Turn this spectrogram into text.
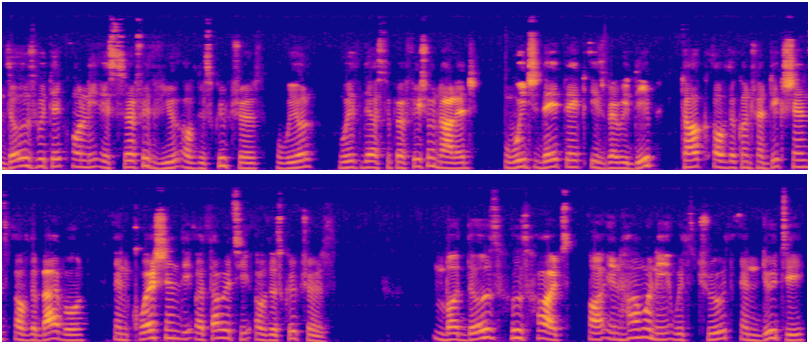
Those who take only a surface view of the Scriptures will, with their superficial knowledge, which they think is very deep, talk of the contradictions of the Bible and question the authority of the Scriptures. But those whose hearts are in harmony with truth and duty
